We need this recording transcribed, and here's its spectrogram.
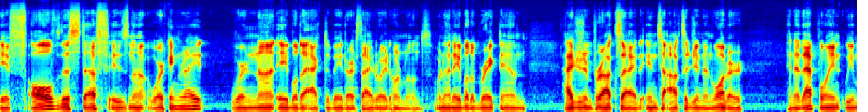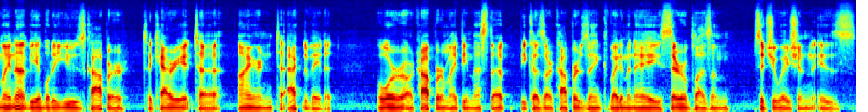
if all of this stuff is not working right, we're not able to activate our thyroid hormones. We're not able to break down hydrogen peroxide into oxygen and water. And at that point, we might not be able to use copper to carry it to iron to activate it. Or our copper might be messed up because our copper, zinc, vitamin A seroplasm situation is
